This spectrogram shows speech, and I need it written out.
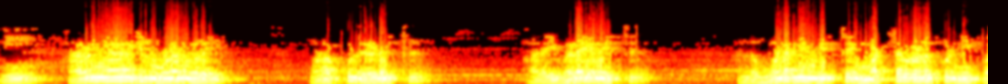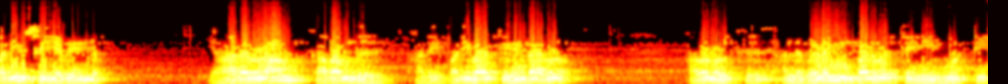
நீ அருஞானிகள் உணர்வுகளை உனக்குள் எடுத்து அதை விளைய வைத்து அந்த உணர்வின் வித்தை மற்றவர்களுக்குள் நீ பதிவு செய்ய வேண்டும். யாரெல்லாம் கவர்ந்து அதை பதிவாக்குகின்றார்களோ அவர்களுக்கு அந்த விளையும் பருவத்தை நீ ஊட்டி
